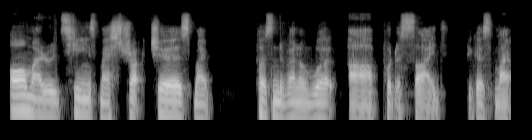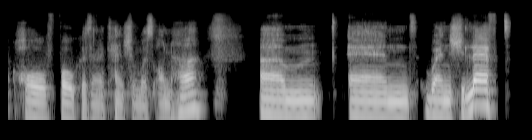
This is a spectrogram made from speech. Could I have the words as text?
all my routines, my structures, my personal development work are put aside because my whole focus and attention was on her. Um, and when she left,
